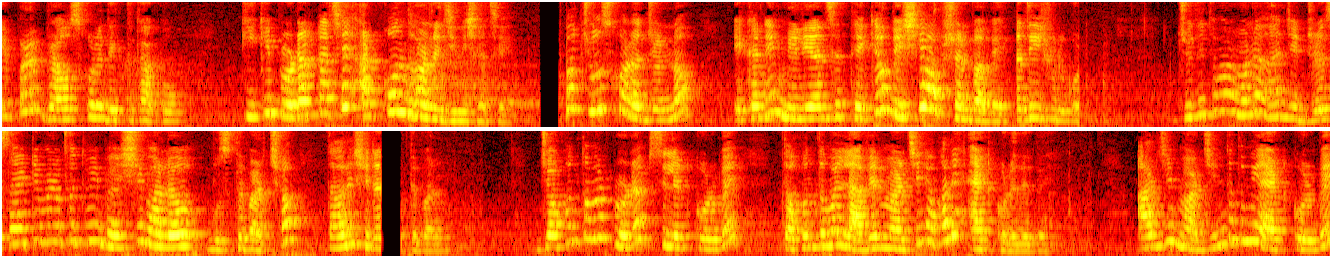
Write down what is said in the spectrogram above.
এরপরে ব্রাউজ করে দেখতে থাকো কি কি প্রোডাক্ট আছে আর কোন ধরনের জিনিস আছে। চুজ করার জন্য এখানে মিলিয়ন্সের থেকেও বেশি অপশন পাবে। দিয়ে শুরু করো। যদি তোমার মনে হয় যে ড্রেস আইটেমের উপর তুমি বেশি ভালো বুঝতে পারছ, তাহলে সেটা করতে পারো। যখন তোমার প্রোডাক্ট সিলেক্ট করবে, তখন তোমার লাভের মার্জিন ওখানে অ্যাড করে দেবে। আর যে মার্জিনটা তুমি অ্যাড করবে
